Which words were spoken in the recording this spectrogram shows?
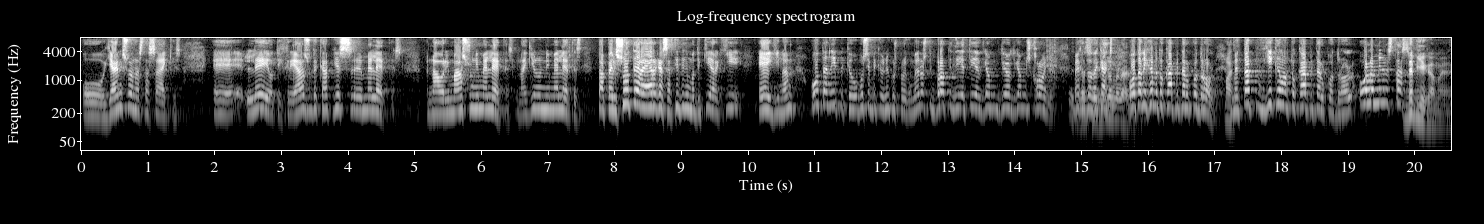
Ο Γιάννης ο Αναστασάκης ε, λέει ότι χρειάζονται κάποιες ε, μελέτες. Να οριμάσουν οι μελέτες, να γίνουν οι μελέτες. Τα περισσότερα έργα σε αυτή τη δημοτική αρχή έγιναν όταν είπε και όπως είπε και ο Νίκος προηγουμένως την πρώτη διετία, δύο-δυόμιση χρόνια. μέχρι το 16. συνεχίζουμε να- Όταν είχαμε το capital control. Μετά που βγήκαμε από το capital control, όλα μείναν στάσιμα. Δεν βγήκαμε.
